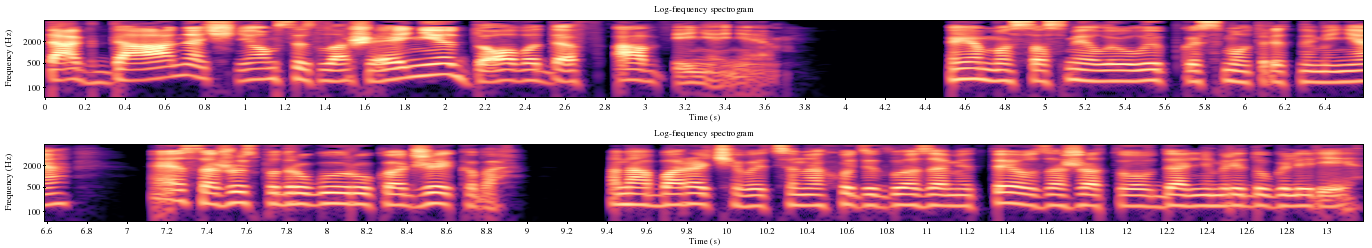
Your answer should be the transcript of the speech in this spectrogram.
«Тогда начнем с изложения доводов обвинения». Эмма со смелой улыбкой смотрит на меня, а я сажусь по другую руку от Джейкоба. Она оборачивается, находит глазами Тео, зажатого в дальнем ряду галереи,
